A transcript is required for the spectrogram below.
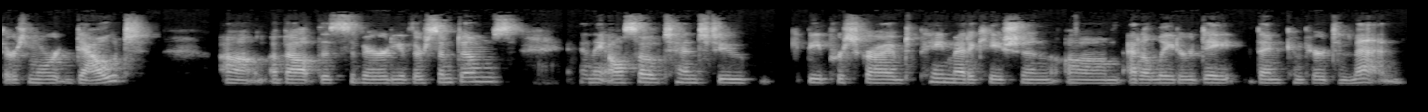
there's more doubt um, about the severity of their symptoms and they also tend to be prescribed pain medication um, at a later date than compared to men.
